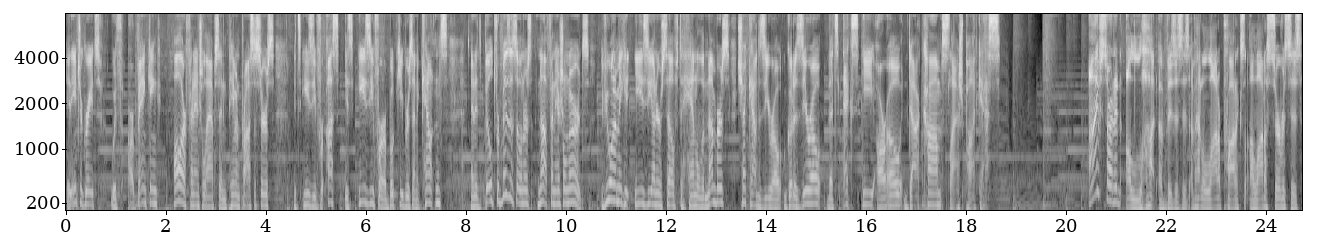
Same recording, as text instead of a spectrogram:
It integrates with our banking, all our financial apps and payment processors. It's easy for us, it's easy for our bookkeepers and accountants, and it's built for business owners, not financial nerds. If you want to make it easy on yourself to handle the numbers, check out Xero. Go to Xero. that's X-E-R-O dot com slash podcasts. I've started a lot of businesses. I've had a lot of products, a lot of services.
